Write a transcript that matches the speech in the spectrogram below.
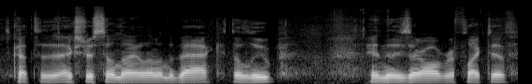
It's got the extra sil nylon on the back, the loop, and these are all reflective.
